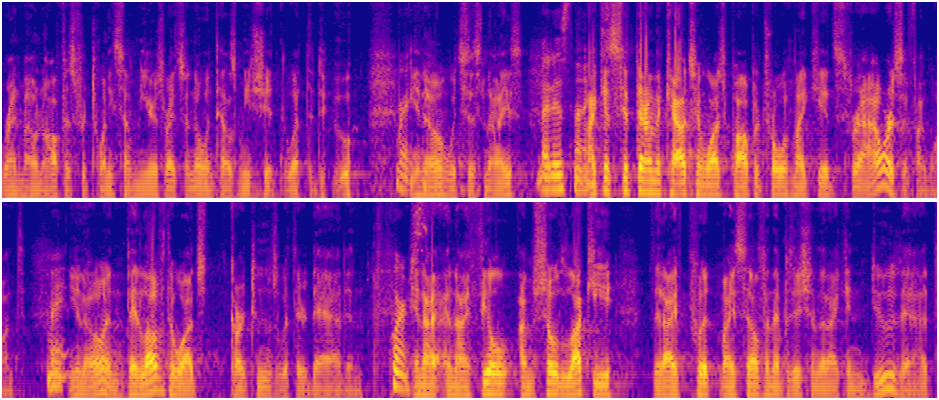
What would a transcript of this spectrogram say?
run my own office for 20 some years, right? So no one tells me shit what to do, Right. You know, which is nice. That is nice. I can sit there on the couch and watch Paw Patrol with my kids for hours if I want, Right. You know, and they love to watch cartoons with their dad, and Of course. And I and I feel I'm so lucky that I've put myself in that position that I can do that,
